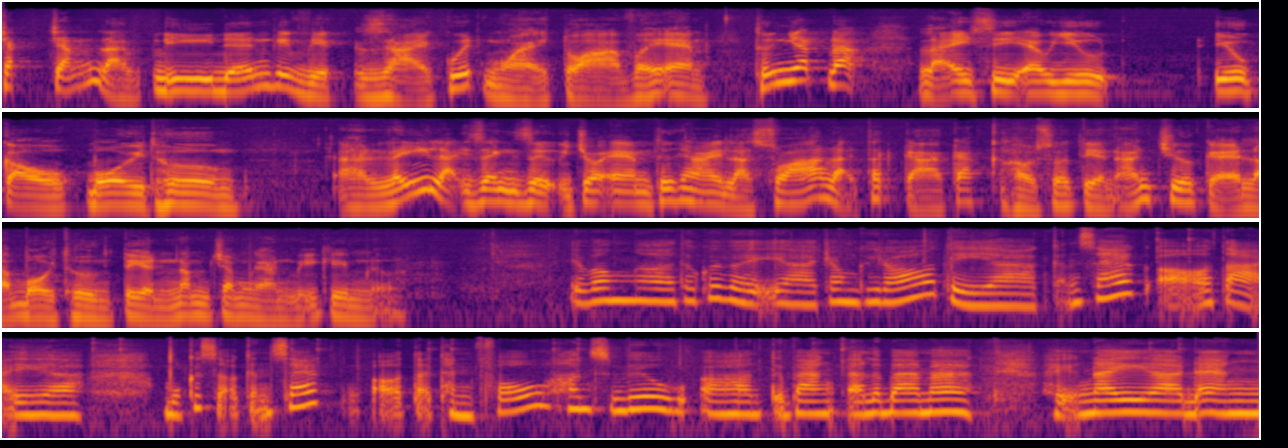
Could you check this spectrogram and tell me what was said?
chắc chắn là đi đến cái việc giải quyết ngoài tòa với em. Thứ nhất đó là ACLU yêu cầu bồi thường à, lấy lại danh dự cho em. Thứ hai là xóa lại tất cả các hồ sơ tiền án chưa kể là bồi thường tiền 500 ngàn Mỹ Kim nữa. Dạ vâng, à, thưa quý vị, à, trong khi đó thì à, cảnh sát ở tại một cái sở cảnh sát ở tại thành phố Huntsville, từ bang Alabama hiện nay đang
